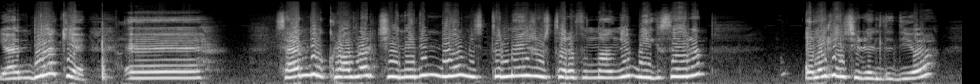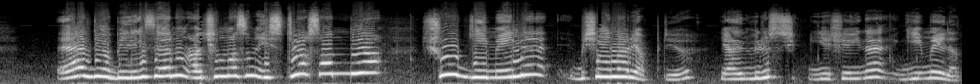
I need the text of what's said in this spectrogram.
Yani diyor ki eee, sen diyor kurallar çiğnedin diyor Mr. Majors tarafından diyor bilgisayarın ele geçirildi diyor. Eğer diyor bilgisayarın açılmasını istiyorsan diyor şu gmail'e bir şeyler yap diyor. Yani virüs şeyine gmail at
